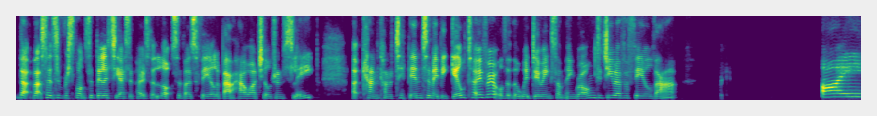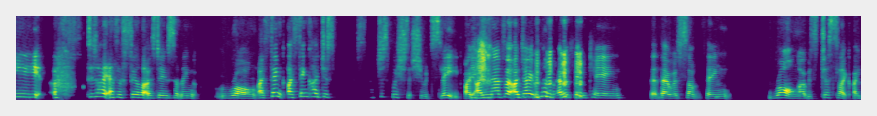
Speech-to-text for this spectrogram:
that that sense of responsibility I suppose that lots of us feel about how our children sleep uh, can kind of tip into maybe guilt over it or that, that we're doing something wrong? Did you ever feel that? I did I ever feel that I was doing something wrong? I think I think I just I just wish that she would sleep. I, I never, I don't remember ever thinking that there was something wrong. I was just like, I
